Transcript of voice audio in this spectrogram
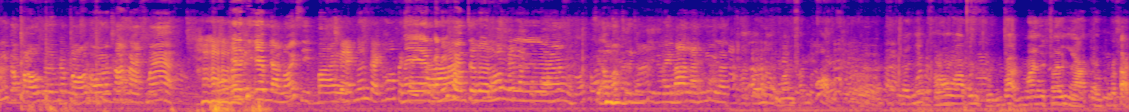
นี่กระเป๋าเงินกระเป๋าทองราคาหนักมาก ATM อย่างน้อยสิบใบแบกเงินแบกห้องไปแมใส่นอันนี้ความเจริญรุ่งเรืองที่เอามาคืนในบ้านหลังนี้ละก็นั่งมันขันครอบแต่นี้เขาว่าเป็นขืนบ้านไม้ใส่หยาดเองกระสัน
